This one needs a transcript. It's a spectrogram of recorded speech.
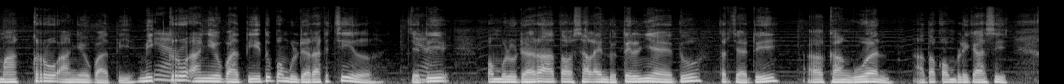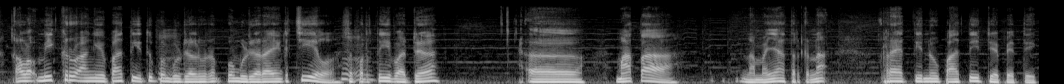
makroangiopati. Mikroangiopati itu pembuluh darah kecil, jadi pembuluh darah atau sel endotelnya itu terjadi eh, gangguan atau komplikasi. Kalau mikroangiopati itu pembuluh darah pembuluh darah yang kecil, seperti pada eh, mata namanya terkena retinopati diabetik.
